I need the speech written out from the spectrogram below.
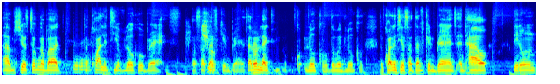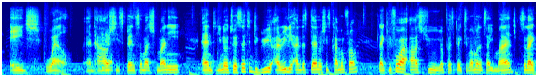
um, she was talking about the quality of local brands or South Sure. African brands. I don't like local, the word local. The quality of South African brands and how they don't age well and how Yeah. she spends so much money. And you know, to a certain degree, I really understand where she's coming from. Like before I asked you your perspective, I'm gonna tell you mine. So like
